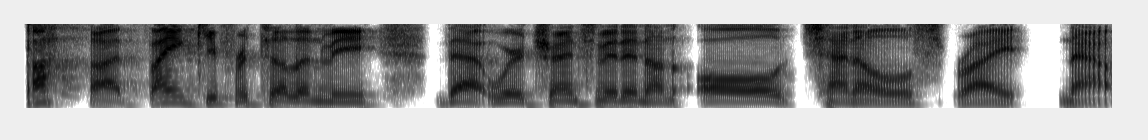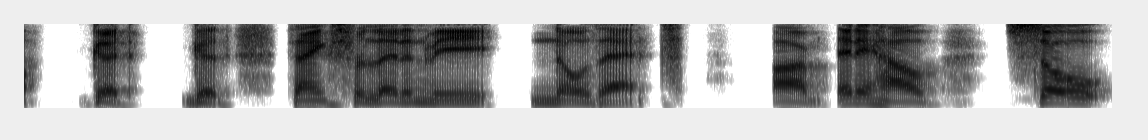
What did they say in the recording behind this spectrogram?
Thank you for telling me that we're transmitting on all channels right now. Good, good. Thanks for letting me know that. Um, anyhow, so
